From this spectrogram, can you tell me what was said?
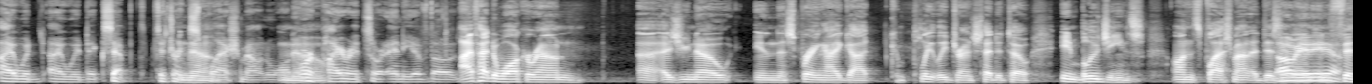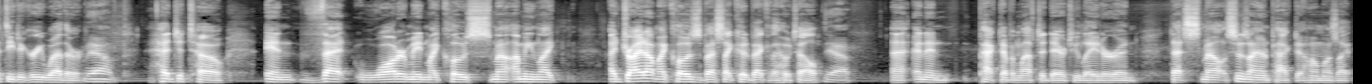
I would I would accept to drink No. Splash Mountain water No. or Pirates or any of those. I've had to walk around, uh, as you know, in the spring. I got completely drenched head to toe in blue jeans on Splash Mountain at Disneyland Oh, yeah, in yeah. 50 degree weather. Yeah. head to toe, and that water made my clothes smell. I mean, like I dried out my clothes as best I could back at the hotel. Yeah. uh, and then packed up and left a day or two later. And that smell, as soon as I unpacked at home, I was like,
